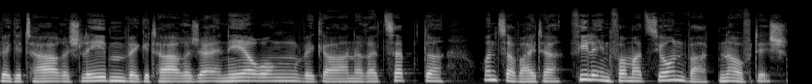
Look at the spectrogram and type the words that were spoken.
vegetarisch Leben, vegetarische Ernährung, vegane Rezepte und so weiter. Viele Informationen warten auf dich.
